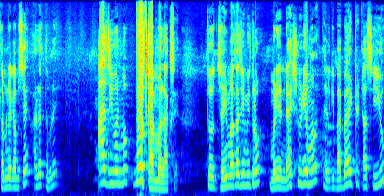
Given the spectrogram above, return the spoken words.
તમને ગમશે અને તમને આ જીવનમાં બહુ જ કામમાં લાગશે. તો જય માતાજી મિત્રો, મળીએ નેક્સ્ટ વિડીયોમાં એટલે કે bye bye tata see you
